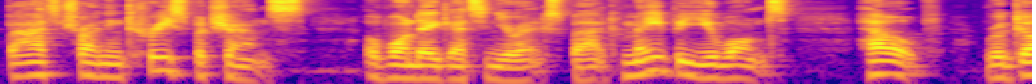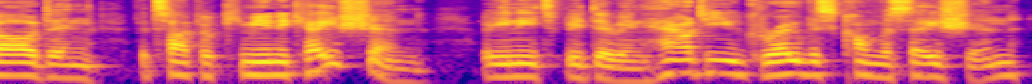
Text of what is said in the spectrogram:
about how to try and increase the chance of one day getting your ex back. Maybe you want help regarding the type of communication that you need to be doing. How do you grow this conversation,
